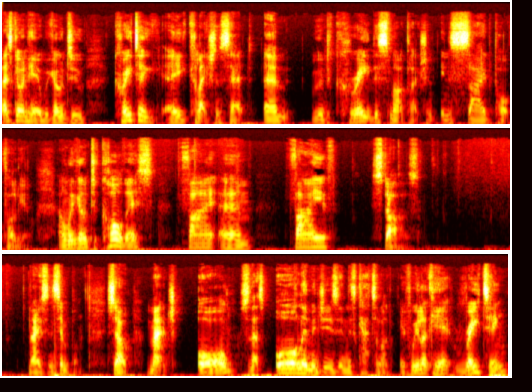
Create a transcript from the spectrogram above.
let's go in here. We're going to create a, a collection set. Um, we're going to create this smart collection inside Portfolio. And we're going to call this five, um, five stars. Nice and simple. So match all. So that's all images in this catalog. If we look here, rating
